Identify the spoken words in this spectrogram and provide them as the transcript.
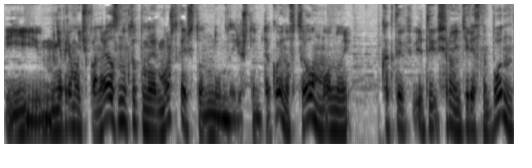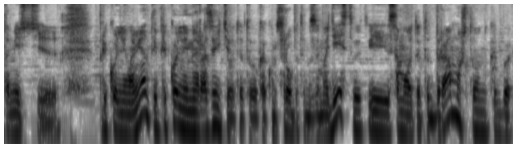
И мне прям очень понравилось. Ну, кто-то, наверное, может сказать, что он нудный или что-нибудь такое, но в целом он как-то это все равно интересно подан, там есть э, прикольные моменты и прикольное именно развитие вот этого, как он с роботом взаимодействует, и сама вот эта драма, что он как бы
